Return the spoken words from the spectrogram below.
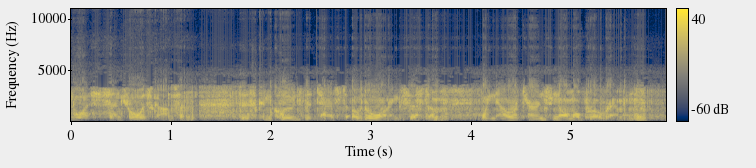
and west central Wisconsin. This concludes the test of the warning system. We now return to normal programming.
